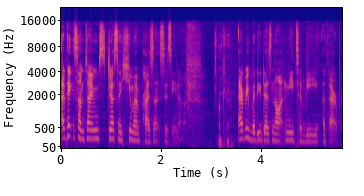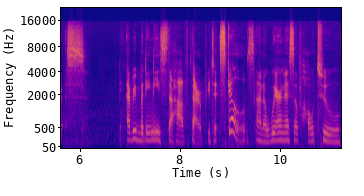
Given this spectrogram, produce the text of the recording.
I think sometimes just a human presence is enough. Okay. Everybody does not need to be a therapist. Everybody needs to have therapeutic skills and awareness of how to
